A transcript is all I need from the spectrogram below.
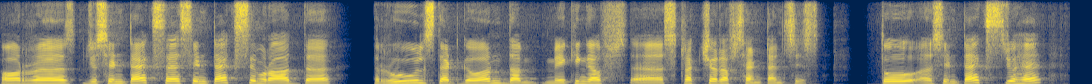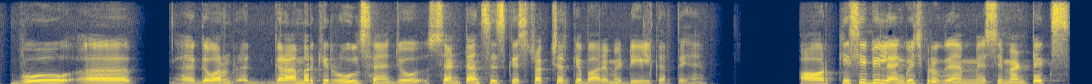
और जो सिंटैक्स है सिंटैक्स से मुराद rules that govern the making of structure of sentences तो सिंटैक्स जो है, वो गवर्न ग्रामर के रूल्स हैं जो सेंटेंसेस के स्ट्रक्चर के बारे में डील करते हैं। और किसी भी लैंग्वेज प्रोग्राम में सिमेंटिक्स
